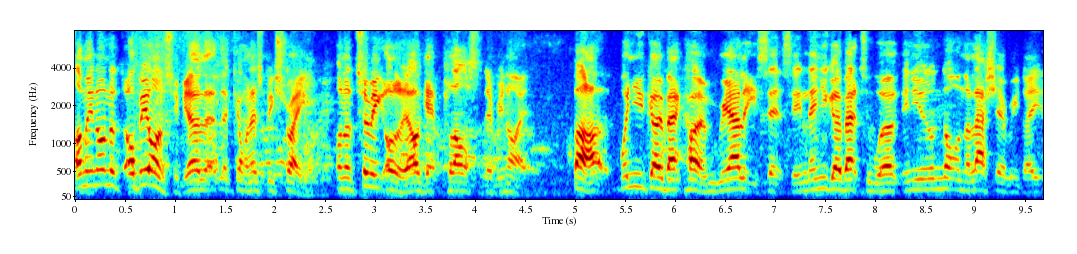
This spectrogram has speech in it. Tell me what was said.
I mean, on a, I'll be honest with you. Let, let- come on, let's be straight. On a two-week holiday, I'll get plastered every night. But when you go back home, reality sets in. Then you go back to work. Then you're not on the lash every day.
